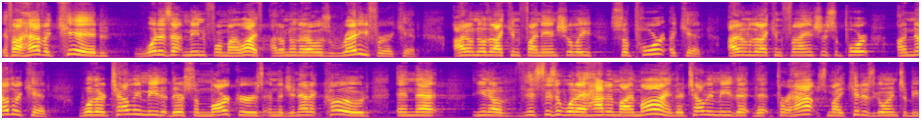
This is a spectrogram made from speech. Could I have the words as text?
if I have a kid, what does that mean for my life? I don't know that I was ready for a kid. I don't know that I can financially support a kid. I don't know that I can financially support another kid. Well, they're telling me that there's some markers in the genetic code and that, you know, this isn't what I had in my mind. They're telling me that, that perhaps my kid is going to be,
